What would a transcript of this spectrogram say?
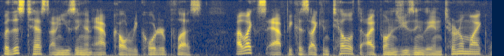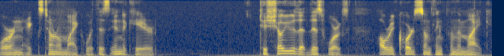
For this test, I'm using an app called Recorder Plus. I like this app because I can tell if the iPhone is using the internal mic or an external mic with this indicator. To show you that this works, I'll record something from the mic.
